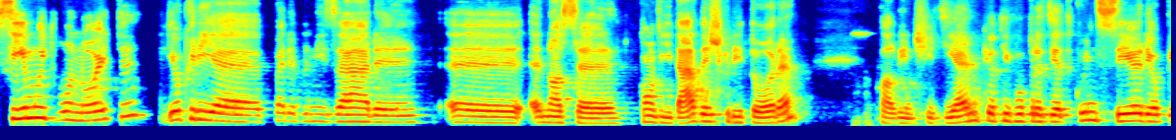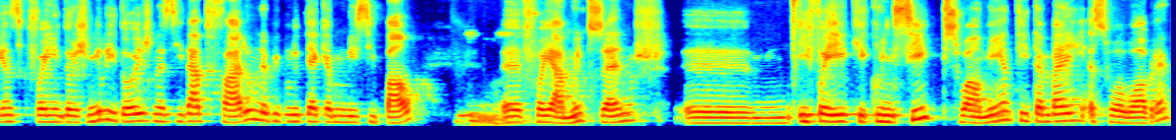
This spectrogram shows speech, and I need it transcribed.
Sim, muito boa noite. Eu queria parabenizar uh, a nossa convidada, a escritora, Pauline Chiziano, que eu tive o prazer de conhecer, eu penso que foi em 2002, na cidade de Faro, na Biblioteca Municipal. Uh, foi há muitos anos, uh, e foi aí que conheci pessoalmente e também a sua obra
